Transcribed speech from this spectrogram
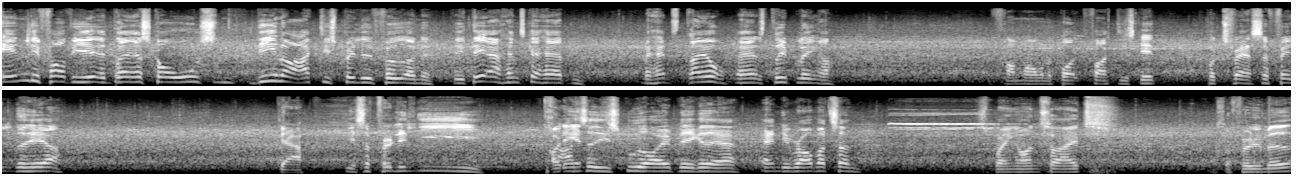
Endelig får vi Andreas Skov Olsen lige nøjagtigt spillet fødderne. Det er der, han skal have den. Med hans drev, med hans driblinger. Fremragende bold faktisk ind på tværs af feltet her. Ja, Det er selvfølgelig lige Og det er- presset i skudøjeblikket af Andy Robertson. Spring onside. Og så følge med.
